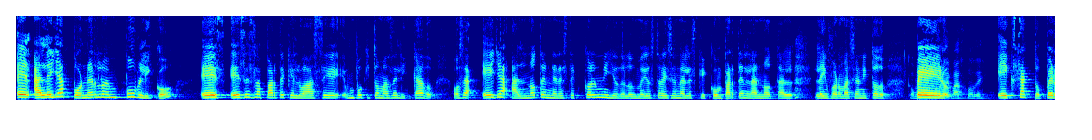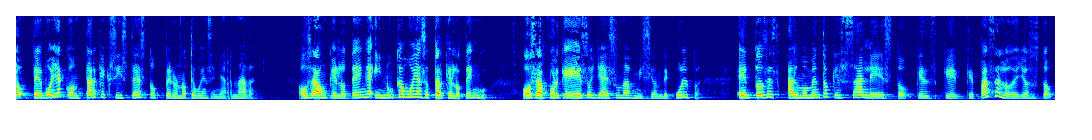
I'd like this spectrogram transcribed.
el- al ella ponerlo en público, es, esa es la parte que lo hace un poquito más delicado. O sea, ella al no tener este colmillo de los medios tradicionales que comparten la nota, la, información y todo, Como pero... debajo de. Exacto, pero te voy a contar que existe esto, pero no te voy a enseñar nada. O sea, aunque lo tenga, y nunca voy a aceptar que lo tengo. O sea, porque eso ya es una admisión de culpa. Entonces, al momento que sale esto, que, que, que pasa lo de Just Stop,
